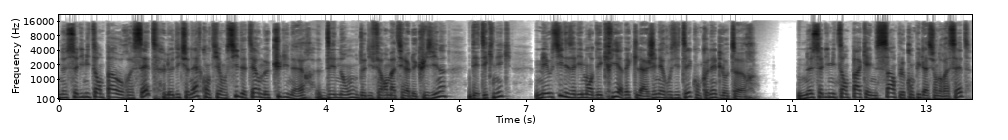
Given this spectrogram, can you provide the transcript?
Ne se limitant pas aux recettes, le dictionnaire contient aussi des termes culinaires, des noms de différents matériels de cuisine, des techniques, mais aussi des aliments décrits avec la générosité qu'on connaît de l'auteur. Ne se limitant pas qu'à une simple compilation de recettes,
